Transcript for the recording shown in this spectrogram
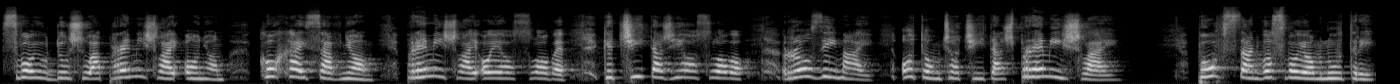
svoju dušu a premýšľaj o ňom. Kochaj sa v ňom. Premýšľaj o jeho slove. Keď čítaš jeho slovo, rozímaj o tom, čo čítaš. Premýšľaj. Povstaň vo svojom vnútri.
